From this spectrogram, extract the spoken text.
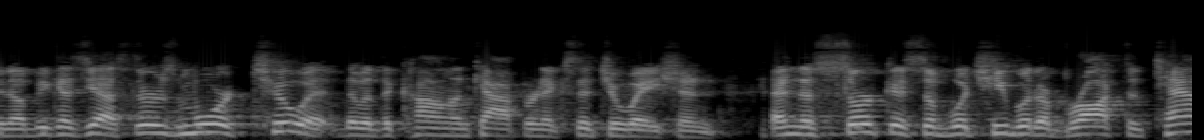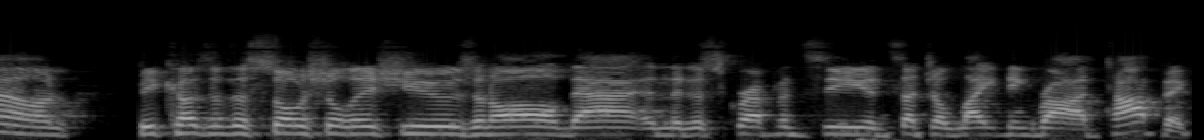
You know, because yes, there's more to it with the Colin Kaepernick situation and the circus of which he would have brought to town because of the social issues and all that and the discrepancy and such a lightning rod topic.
